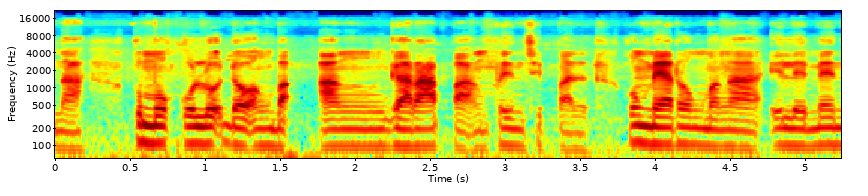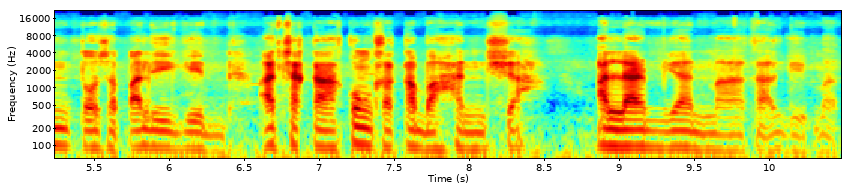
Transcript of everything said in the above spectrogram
na kumukulo daw ang ang garapa ang principal kung merong mga elemento sa paligid at saka kung kakabahan siya. Alarm yan mga kaagimat.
